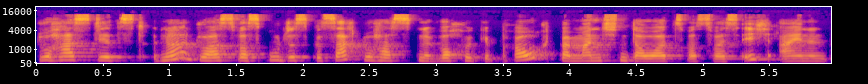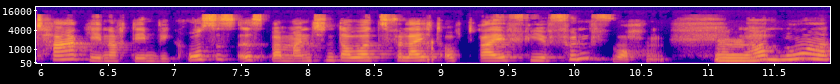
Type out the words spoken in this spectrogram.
Du hast jetzt, ne, du hast was Gutes gesagt, du hast eine Woche gebraucht. Bei manchen dauert es, was weiß ich, einen Tag, je nachdem, wie groß es ist. Bei manchen dauert es vielleicht auch drei, vier, fünf Wochen. Mhm. Ja, nur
